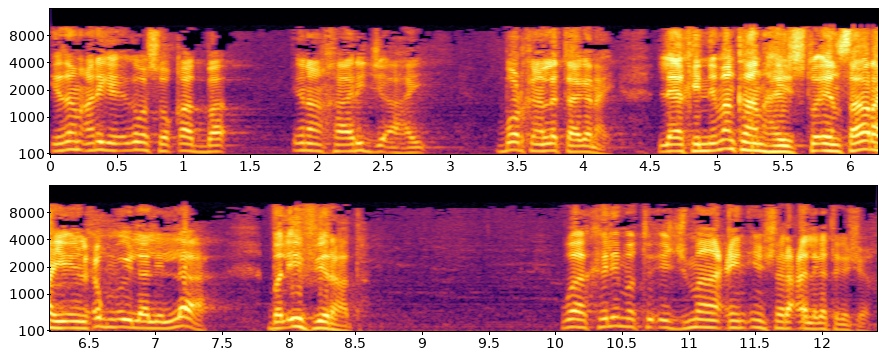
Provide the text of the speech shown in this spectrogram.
idan aniga igaba soo qaadba inaan khaariji ahay boorhkan la taaganahay. Laakiin nimankan haysto een saarahayo in alxukmu ila lilah bal ii fiir hadda waa kalimatu ijmaacin in sharca laga taga sheekh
